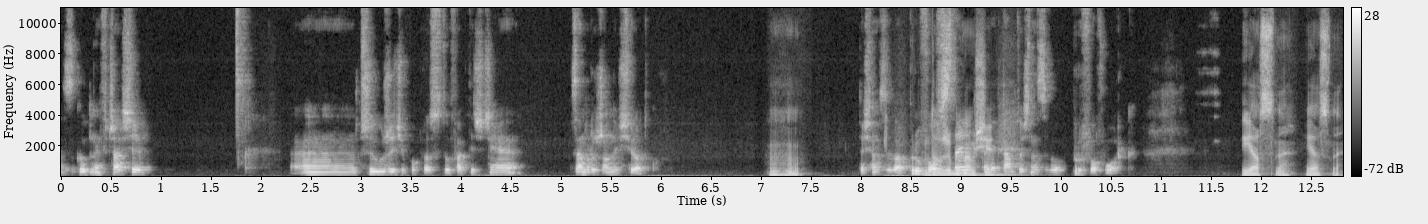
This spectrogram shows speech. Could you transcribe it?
zgodne w czasie e, przy użyciu po prostu faktycznie zamrożonych środków. Mhm. To się nazywa proof Dobrze, of stake, się... tam to się nazywa proof of work. Jasne, jasne.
